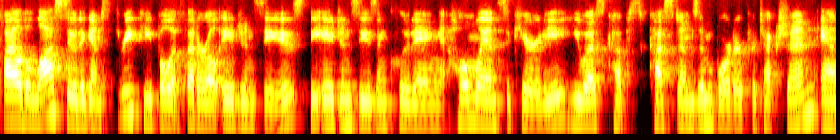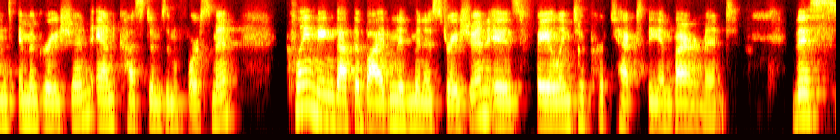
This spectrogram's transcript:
filed a lawsuit against three people at federal agencies, the agencies including Homeland Security, U.S. Customs and Border Protection, and Immigration and Customs Enforcement, claiming that the Biden administration is failing to protect the environment. This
